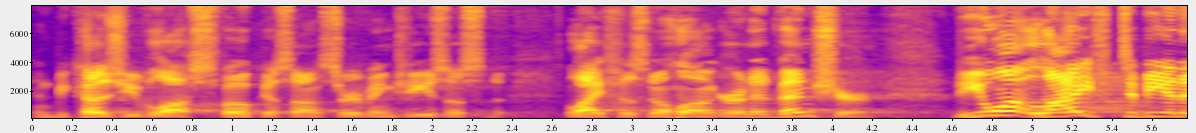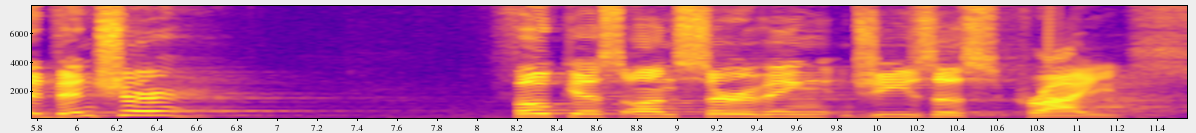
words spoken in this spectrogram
And because you've lost focus on serving Jesus, life is no longer an adventure. Do you want life to be an adventure? Focus on serving Jesus Christ.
